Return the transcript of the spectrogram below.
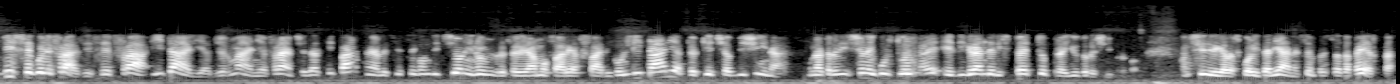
Disse quelle frasi: se fra Italia, Germania, Francia ed altri partner alle stesse condizioni noi preferiamo fare affari con l'Italia perché ci avvicina una tradizione culturale e di grande rispetto per aiuto reciproco. Consideri che la scuola italiana è sempre stata aperta,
